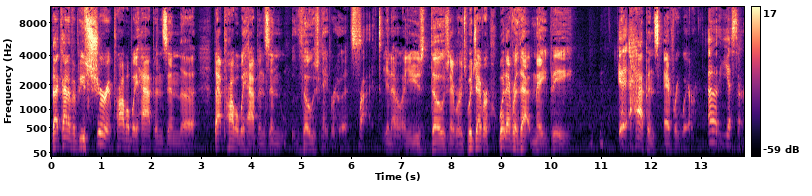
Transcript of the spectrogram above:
That kind of abuse, sure, it probably happens in the, that probably happens in those neighborhoods, Right. You know, and you use those neighborhoods, whichever, whatever that may be. It happens everywhere. Uh, yes, sir.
